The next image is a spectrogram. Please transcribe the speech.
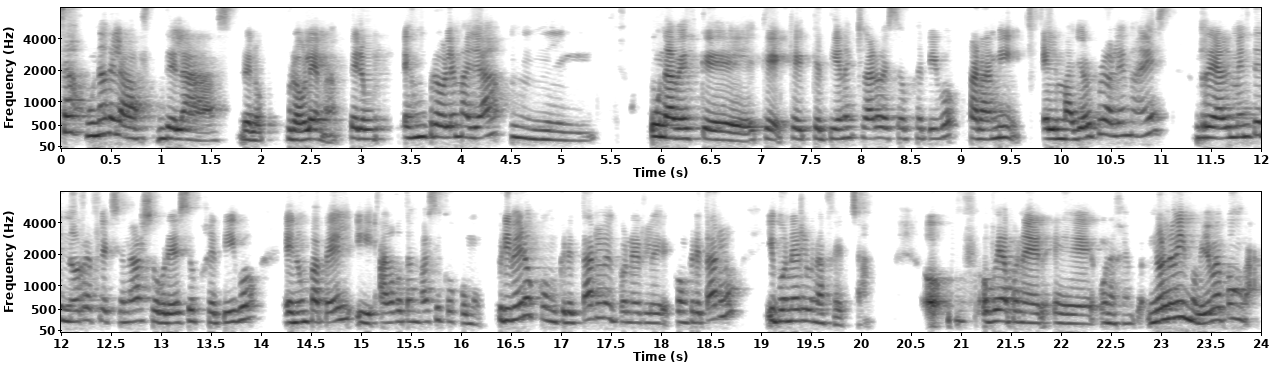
es una de las de las de los problemas, pero es un problema ya mm, una vez que, tienes claro ese objetivo, para mí el mayor problema es realmente no reflexionar sobre ese objetivo en un papel y algo tan básico como primero concretarlo y ponerle concretarlo y ponerle una fecha. os voy a poner eh, un ejemplo. No es lo mismo que yo me ponga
